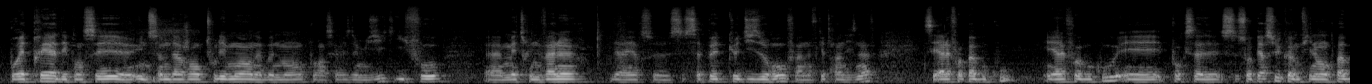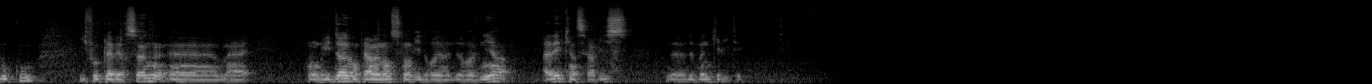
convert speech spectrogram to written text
pour être prêt à dépenser une somme d'argent tous les mois en abonnement pour un service de musique, il faut mettre une valeur derrière. Ce, ça peut être que 10 euros, enfin 9,99. C'est à la fois pas beaucoup et à la fois beaucoup. Et pour que ça se soit perçu comme finalement pas beaucoup, il faut que la personne, bah, on lui donne en permanence l'envie de, revenir avec un service de bonne qualité.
